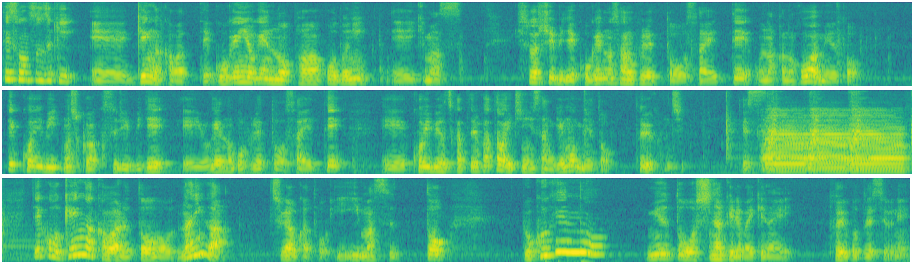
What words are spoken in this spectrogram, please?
で、その続き、えー、弦が変わって5弦、4弦のパワーコードに行きます。人差し指で5弦の3フレットを押さえて、お腹の方はミュート。で、小指もしくは薬指で4弦の5フレットを押さえて、え小指を使っている方は1、2、3弦もミュートという感じです。で、こう弦が変わると何が違うかといいますと、6弦のミュートをしなければいけないということですよね。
